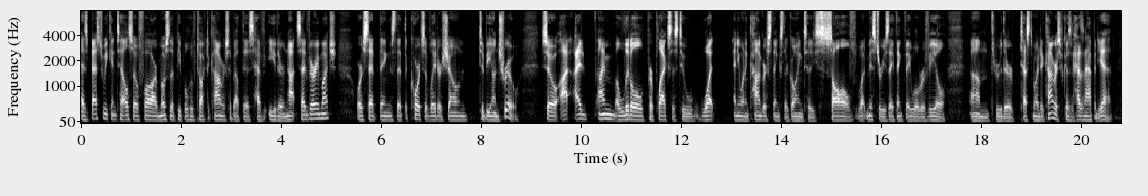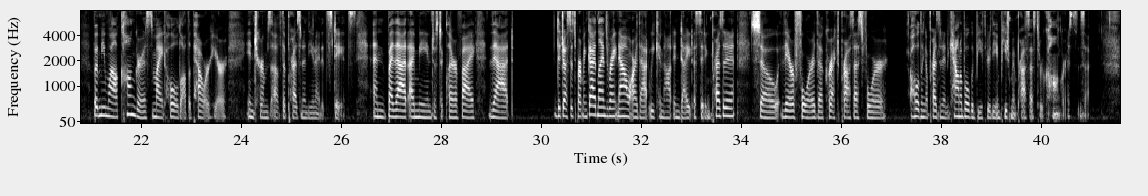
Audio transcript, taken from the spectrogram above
As best we can tell so far, most of the people who've talked to Congress about this have either not said very much or said things that the courts have later shown to be untrue. So I, I, am a little perplexed as to what anyone in Congress thinks they're going to solve, what mysteries they think they will reveal um, through their testimony to Congress, because it hasn't happened yet. But meanwhile, Congress might hold all the power here in terms of the President of the United States. And by that, I mean, just to clarify, that the Justice Department guidelines right now are that we cannot indict a sitting president. So, therefore, the correct process for holding a president accountable would be through the impeachment process through Congress. Is that?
